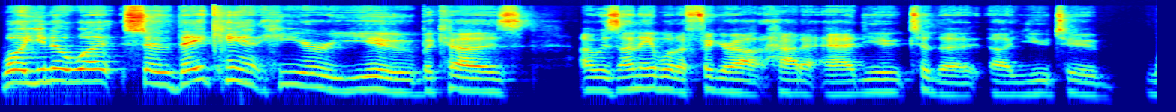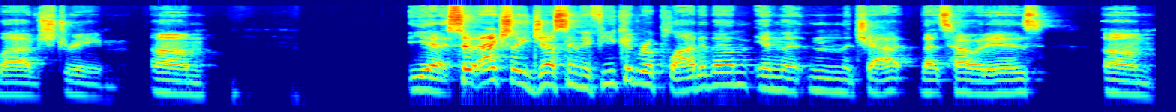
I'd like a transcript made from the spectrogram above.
well, you know what? So they can't hear you because I was unable to figure out how to add you to the uh, YouTube live stream. Um, yeah. So actually, Justin, if you could reply to them in the in the chat, that's how it is. Um,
